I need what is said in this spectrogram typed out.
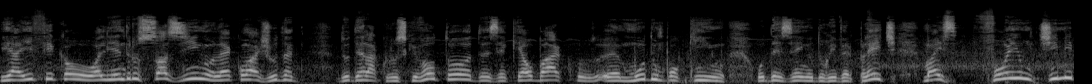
e aí fica o Aliendro sozinho, né, com a ajuda do De La Cruz que voltou, do Ezequiel Barco, é, muda um pouquinho o desenho do River Plate, mas foi um time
